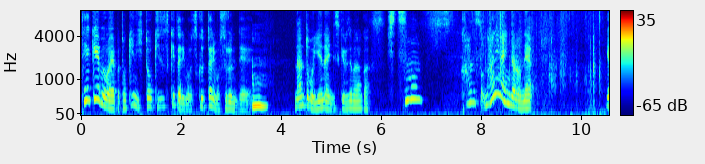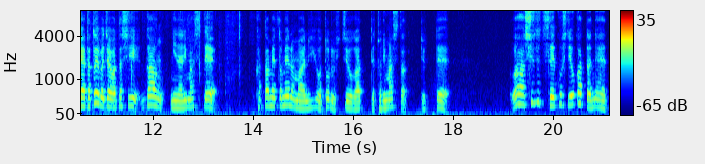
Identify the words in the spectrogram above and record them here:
定型文はやっぱ時に人を傷つけたりも作ったりもするんで、うん。何とも言えないんですけど、でもなんか、質問、感想、何がいいんだろうね。いや、例えばじゃあ私、がんになりまして、片目と目の周りの皮膚を取る必要があって取りましたって言って、わあ、手術成功してよかったね。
